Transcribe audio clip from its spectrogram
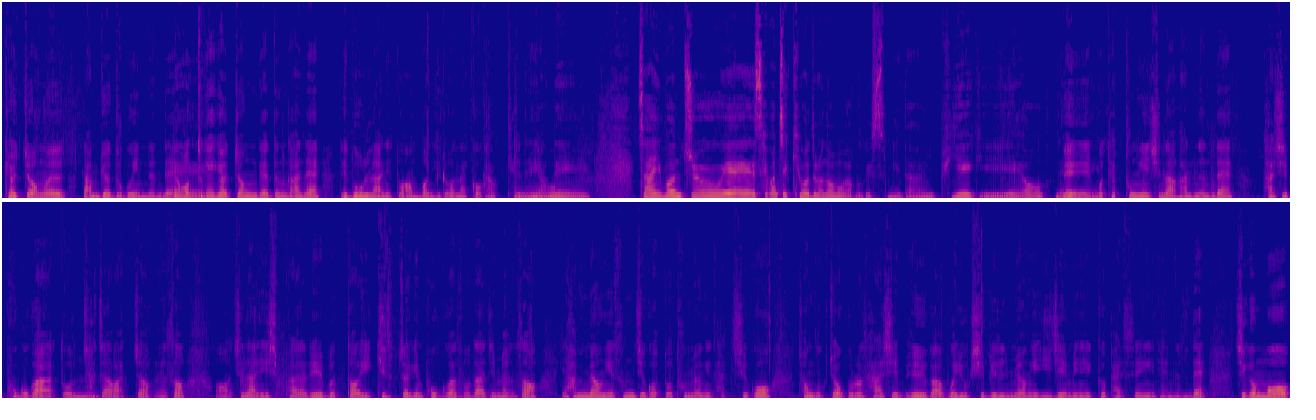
결정을 남겨두고 있는데 네. 어떻게 결정되든 간에 논란이 또 한 번 일어날 것 그렇겠네요. 같긴 해요. 네. 자 이번 주에 세 번째 키워드로 넘어가 보겠습니다. 비 얘기예요. 네. 네, 뭐 태풍이 지나갔는데 다시 폭우가 또 음. 찾아왔죠. 그래서 어, 지난 28일부터 이 기습적인 폭우가 쏟아지면서 한 명이 숨지고 또 두 명이 다치고 전국적으로 41가구에 61명의 이재민이 그 발생이 됐는데 지금 뭐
